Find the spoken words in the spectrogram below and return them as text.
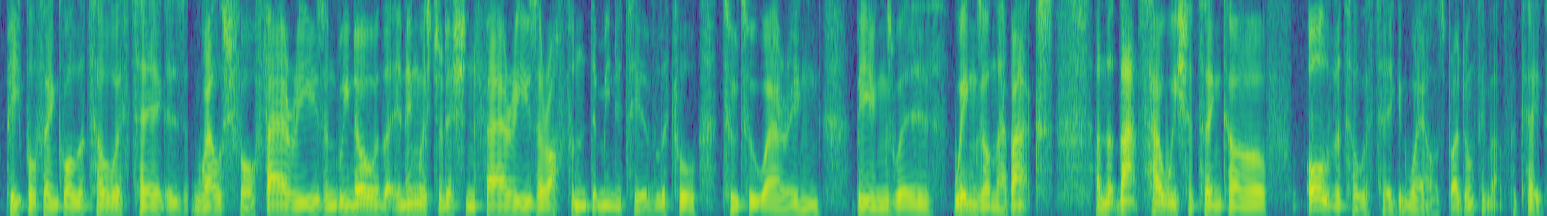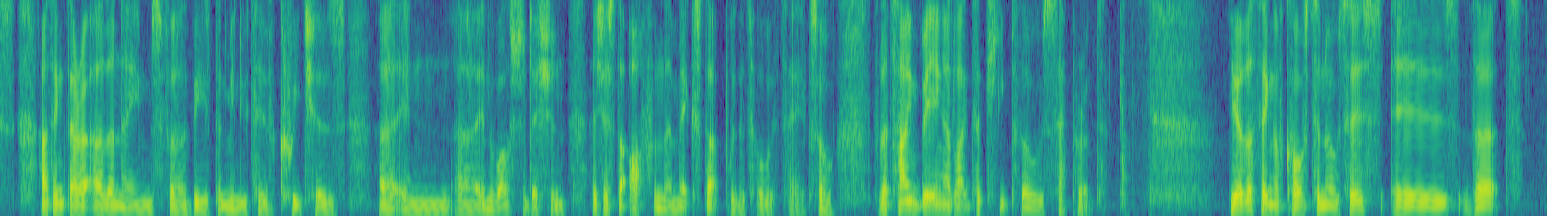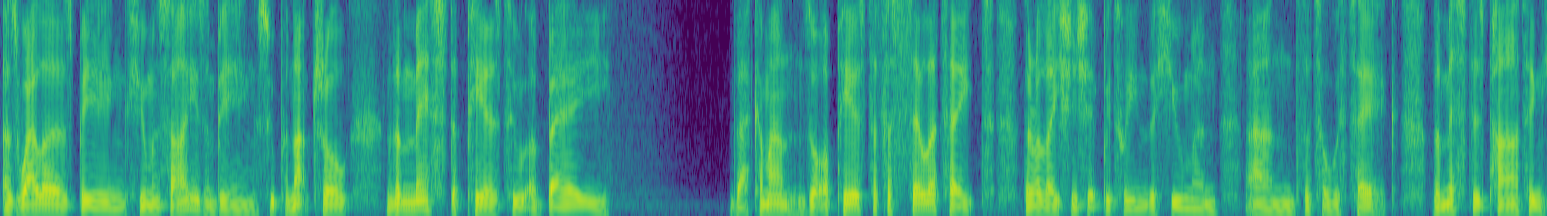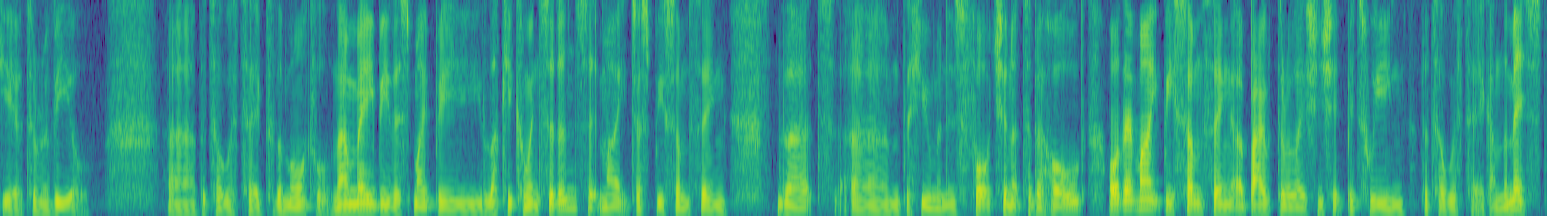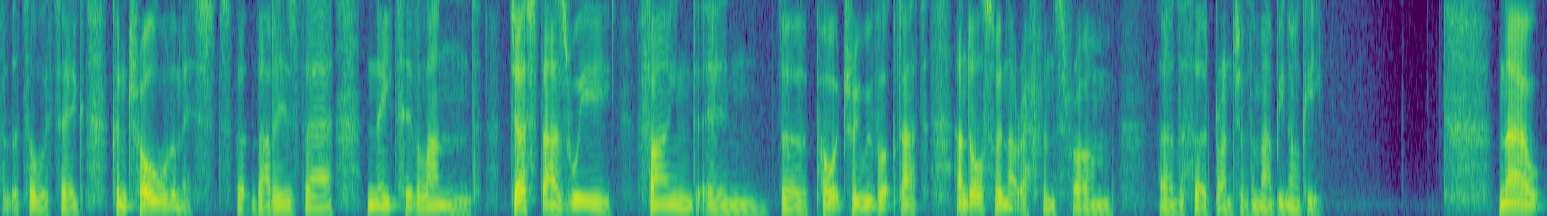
people think, well, the Tylwyth Teg is Welsh for fairies, and we know that in English tradition, fairies are often diminutive little tutu wearing beings with wings on their backs, and that that's how we should think of all of the Tylwyth Teg in Wales, but I don't think that's the case. I think there are other names for these diminutive creatures uh, in uh, in the Welsh tradition. It's just that often they're mixed up with the Tylwyth Teg. So for the time being, I'd like to keep those separate. The other thing, of course, to notice is that as well as being human size and being supernatural, the mist appears to obey their commands or appears to facilitate the relationship between the human and the Tylwyth Teg. The mist is parting here to reveal uh, the Tylwyth Teg to the mortal. Now, maybe this might be lucky coincidence. It might just be something that um, the human is fortunate to behold, or there might be something about the relationship between the Tylwyth Teg and the mist, that the Tylwyth Teg control the mists, that that is their native land. Just as we find in the poetry we've looked at, and also in that reference from uh, the third branch of the Mabinogi. Now,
